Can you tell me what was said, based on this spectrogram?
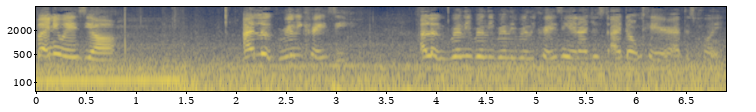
But anyways, y'all, I look really crazy. I look really, really, really, really crazy, and I just I don't care at this point.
